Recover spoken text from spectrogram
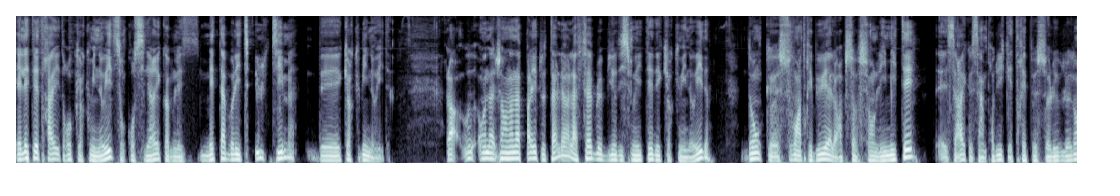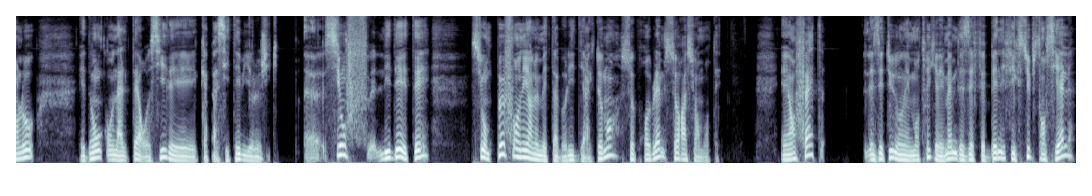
Et les tétrahydrocurcuminoïdes sont considérés comme les métabolites ultimes des curcuminoïdes. Alors, on j'en en a parlé tout à l'heure, la faible biodisponibilité des curcuminoïdes, donc euh, souvent attribuée à leur absorption limitée, et c'est vrai que c'est un produit qui est très peu soluble dans l'eau, et donc on altère aussi les capacités biologiques. Euh, si l'idée était, si on peut fournir le métabolite directement, ce problème sera surmonté. Et en fait, les études ont démontré qu'il y avait même des effets bénéfiques substantiels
